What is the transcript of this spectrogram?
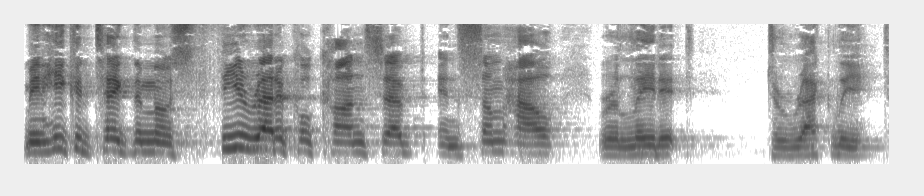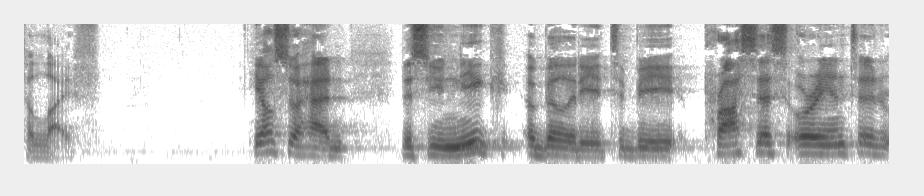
I mean, he could take the most theoretical concept and somehow relate it directly to life. He also had this unique ability to be process oriented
